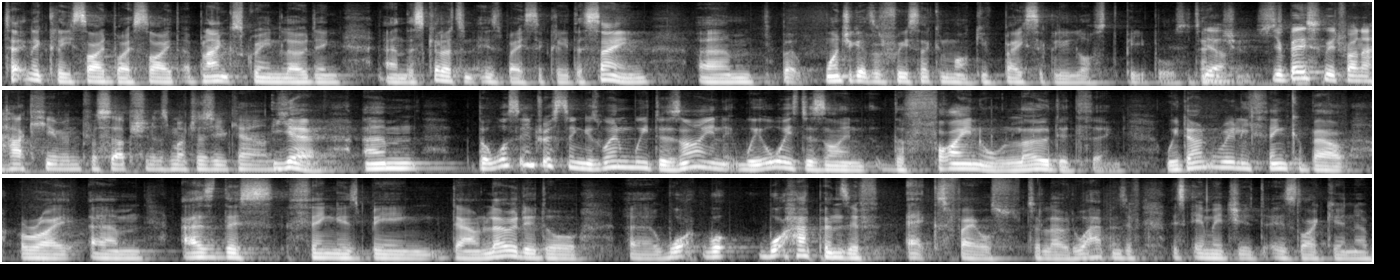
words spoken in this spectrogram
technically side by side, a blank screen loading and the skeleton is basically the same. Um, but once you get to the three second mark, you've basically lost people's attention. Yeah. You're basically trying to hack human perception as much as you can. Yeah. Um, but what's interesting is when we design, we always design the final loaded thing. We don't really think about, all right, um, as this thing is being downloaded or uh, what, what, what happens if X fails to load? What happens if this image is like in a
